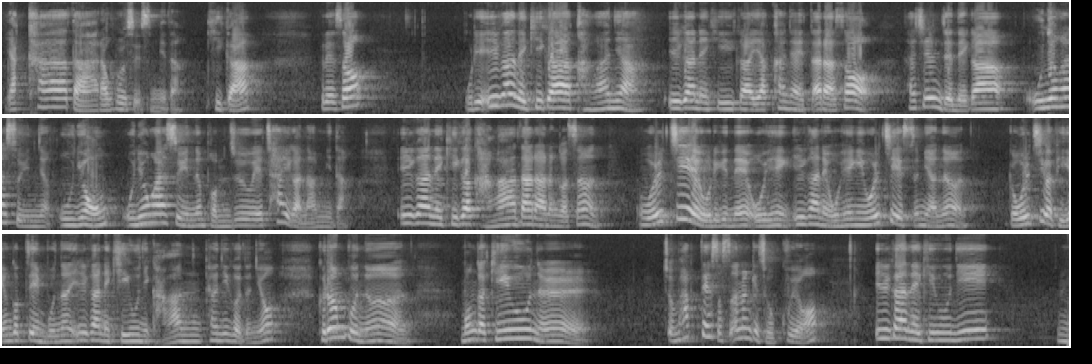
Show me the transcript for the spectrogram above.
약하다라고 볼 수 있습니다. 기가. 그래서 우리 일간의 기가 강하냐, 일간의 기가 약하냐에 따라서 사실 이제 내가 운영할 수 있는, 운용, 운용할 수 있는 범주의 차이가 납니다. 일간의 기가 강하다라는 것은 월지에 우리 내 오행, 일간의 오행이 월지에 있으면은 그러니까 월지가 비견급제인 분은 일간의 기운이 강한 편이거든요. 그런 분은 뭔가 기운을 좀 확대해서 쓰는 게 좋고요. 일간의 기운이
